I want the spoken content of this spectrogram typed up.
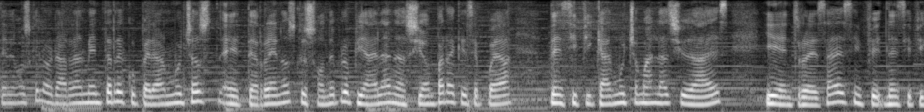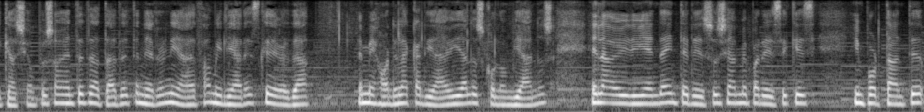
Tenemos que lograr realmente recuperar muchos eh, terrenos que son de propiedad de la nación para que se pueda densificar mucho más las ciudades y dentro de esa densificación pues obviamente tratar de tener unidades familiares que de verdad mejoren la calidad de vida de los colombianos. En la vivienda de interés social me parece que es importante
